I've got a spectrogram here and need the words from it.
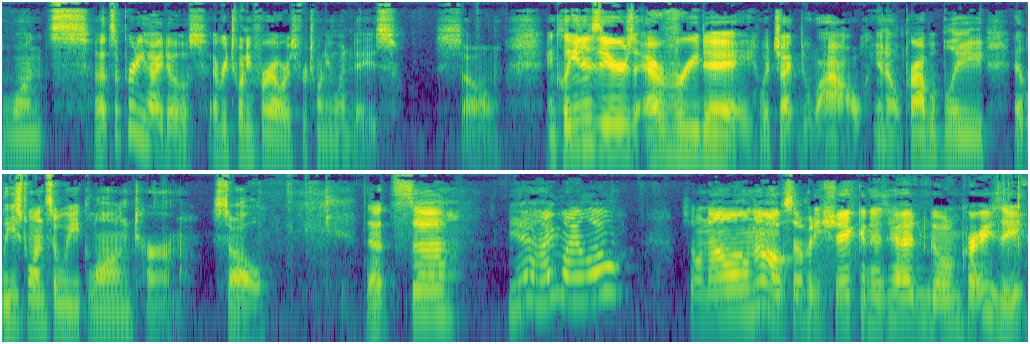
once. That's a pretty high dose. Every 24 hours for 21 days. So, and clean his ears every day, which I, wow, you know, probably at least once a week long term. So, that's, uh, yeah, hi Milo. So now I'll know if somebody's shaking his head and going crazy.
